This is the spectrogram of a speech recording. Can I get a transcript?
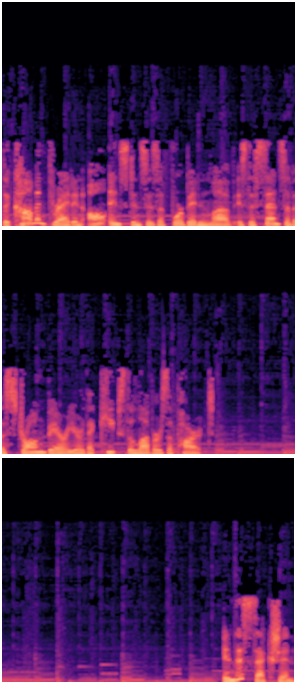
The common thread in all instances of forbidden love is the sense of a strong barrier that keeps the lovers apart. In this section,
